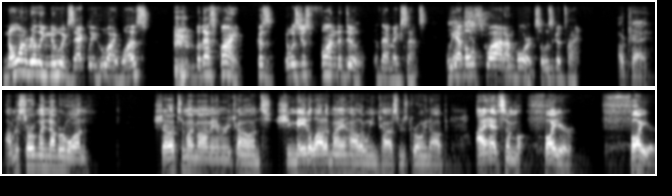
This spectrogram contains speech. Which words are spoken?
no one really knew exactly who I was, but that's fine because it was just fun to do. If that makes sense, we had the whole squad on board, so it was a good time. Okay. I'm gonna start with my number one. Shout out to my mom, Amory Collins. She made a lot of my Halloween costumes growing up. I had some fire, fire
